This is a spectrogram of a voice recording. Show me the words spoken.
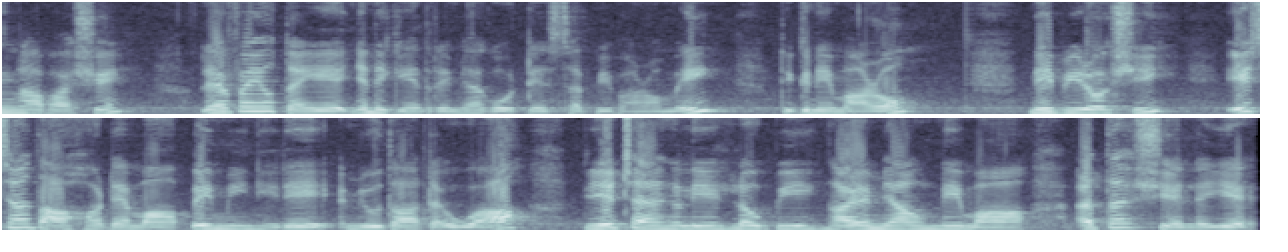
မင်္ဂလာပါရှင်။ Level ရုပ်တန်ရဲ့ညနေခင်းသတင်းများကိုတင်ဆက်ပေးပါတော့မယ်။ဒီကနေ့မှာတော့နေပြည်တော်ရှိအေးချမ်းသာဟိုတယ်မှာပိတ်မိနေတဲ့အမျိုးသားတအုပ်ဟာပြင်းထန်ကလေးလှုပ်ပြီးငါးရက်မြောက်နေ့မှာအသက်ရှင်လျက်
